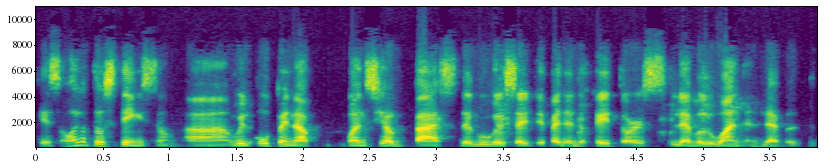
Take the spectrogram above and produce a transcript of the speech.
Okay, so all of those things no, uh, will open up once you have passed the Google certified educators level one and level two.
